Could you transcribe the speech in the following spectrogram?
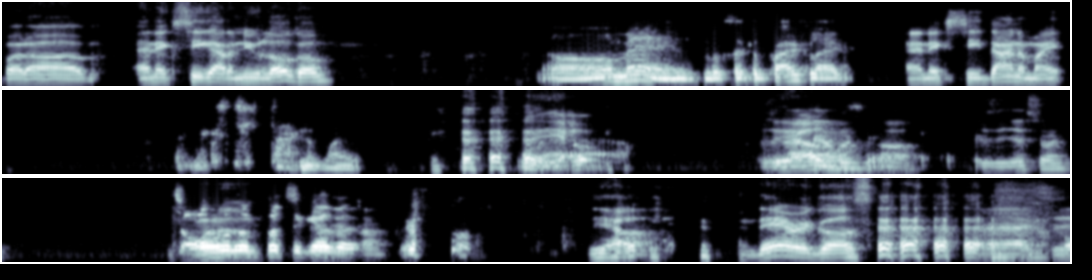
but um, NXT got a new logo. Oh man, looks like the pride flag. NXT Dynamite. NXT Dynamite. yep. Wow. Is it Yeah, not that one? Oh, is it this one? It's all of them put together. Oh, Yep. oh, There it goes. That's All they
